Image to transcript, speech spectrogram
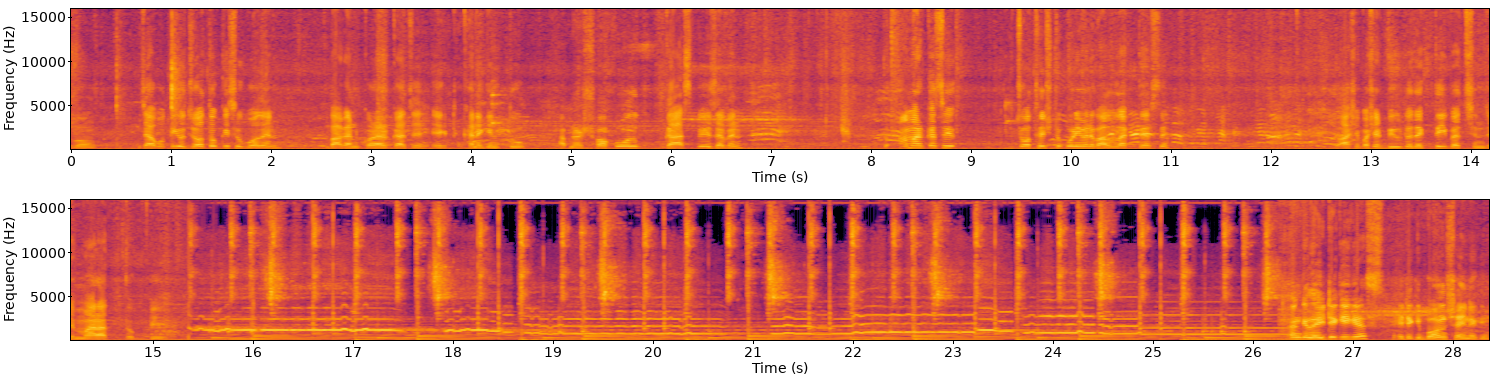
এবং যাবতীয় যত কিছু বলেন বাগান করার কাজে এখানে কিন্তু আপনার সকল গাছ পেয়ে যাবেন। তো আমার কাছে যথেষ্ট পরিমাণে ভালো লাগতে আছে তো আশেপাশের ভিউটা দেখতেই পাচ্ছেন যে মারাত্মক ভিউ আঙ্কেল এইটা কি গ্যাস? এটা কি বনসাই নাকি?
